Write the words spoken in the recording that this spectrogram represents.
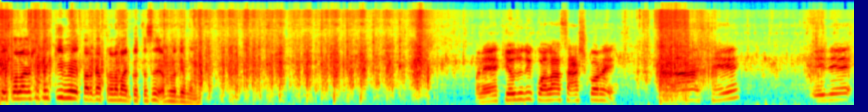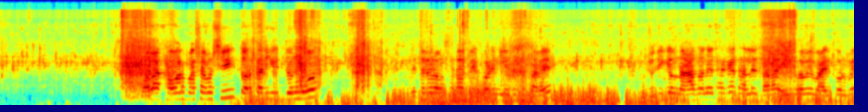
সেই কলা গাছের থেকে কীভাবে তার গাত্রাটা বাইর করতেছে আপনারা দেখুন। মানে কেউ যদি কলা চাষ করে সে এই যে কলা খাওয়ার পাশাপাশি তরকারির জন্য ভেতরের অংশটা বের করে নিয়ে যেতে পারে। যদি কেউ না জানে থাকে তাহলে তারা এইভাবে বাইর করবে।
